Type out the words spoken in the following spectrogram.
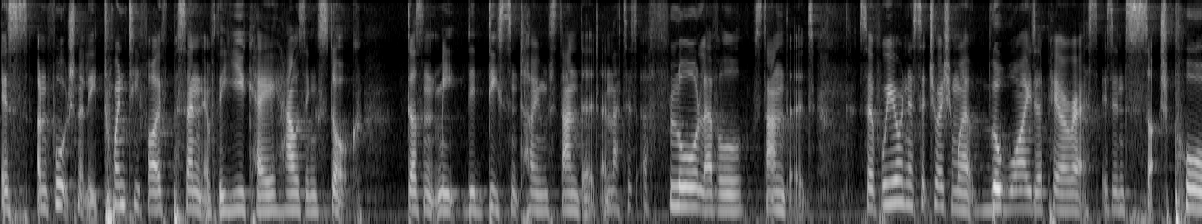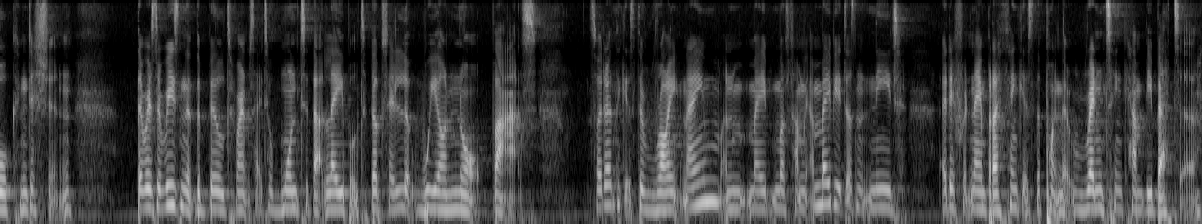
is unfortunately 25% of the UK housing stock doesn't meet the decent home standard, and that is a floor level standard. So if we are in a situation where the wider PRS is in such poor condition, there is a reason that the build to rent sector wanted that label to be able to say, look, we are not that. So I don't think it's the right name, and maybe and maybe it doesn't need a different name, but I think it's the point that renting can be better.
